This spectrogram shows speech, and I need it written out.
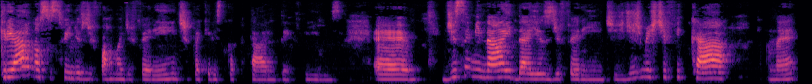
criar nossos filhos de forma diferente para que eles optarem ter filhos. É, disseminar ideias diferentes, desmistificar né,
